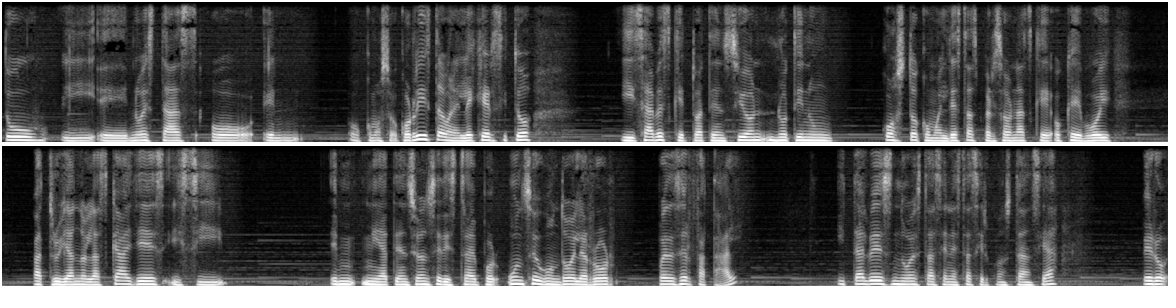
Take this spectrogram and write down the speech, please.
tú eh, no estás o, en, o como socorrista o en el ejército y sabes que tu atención no tiene un costo como el de estas personas que, ok, voy patrullando las calles y si mi atención se distrae por un segundo, el error puede ser fatal y tal vez no estás en esta circunstancia, pero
